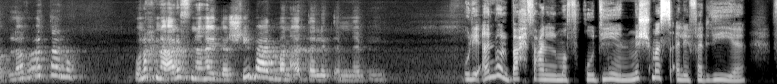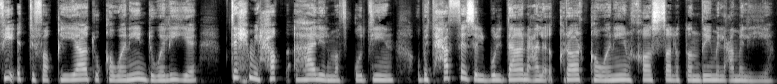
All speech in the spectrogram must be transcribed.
مبلغ قتلها. ونحن عرفنا هيدا الشيء بعد ما انقتلت أم نبيل. ولأنه البحث عن المفقودين مش مسألة فردية في اتفاقيات وقوانين دولية بتحمي حق أهالي المفقودين وبتحفز البلدان على إقرار قوانين خاصة لتنظيم العملية.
